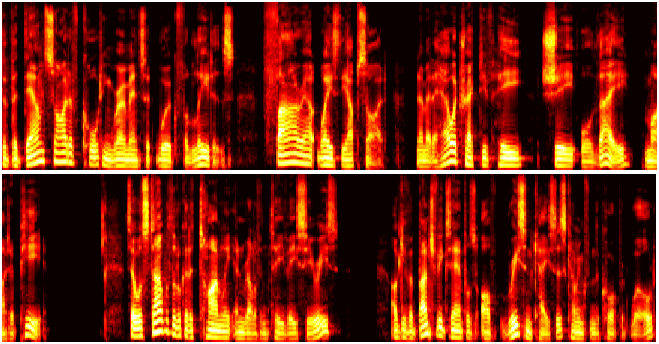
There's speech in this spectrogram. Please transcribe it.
that the downside of courting romance at work for leaders far outweighs the upside, no matter how attractive he, she, or they might appear. So we'll start with a look at a timely and relevant TV series. I'll give a bunch of examples of recent cases coming from the corporate world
